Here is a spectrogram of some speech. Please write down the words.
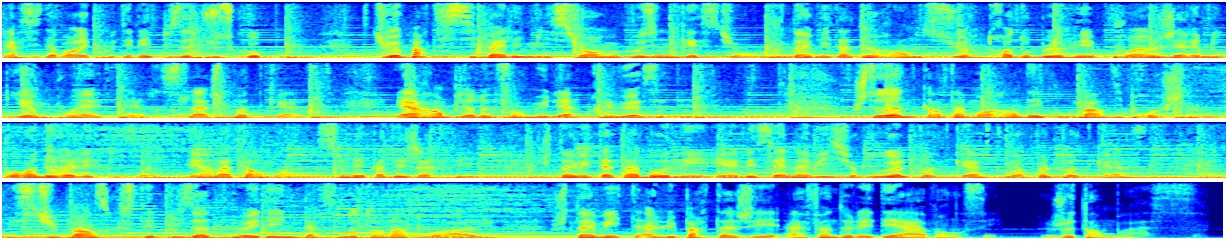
Merci d'avoir écouté l'épisode jusqu'au bout. Si tu veux participer à l'émission et me poser une question, je t'invite à te rendre sur www.jeremyguillaume.fr slash podcast et à remplir le formulaire prévu à cet effet. Je te donne quant à moi rendez-vous mardi prochain pour un nouvel épisode. Et en attendant, ce n'est pas déjà fait, t'invite à t'abonner et à laisser un avis sur Google Podcast ou Apple Podcast. Et si tu penses que cet épisode peut aider une personne de ton entourage, je t'invite à lui partager afin de l'aider à avancer. Je t'embrasse.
